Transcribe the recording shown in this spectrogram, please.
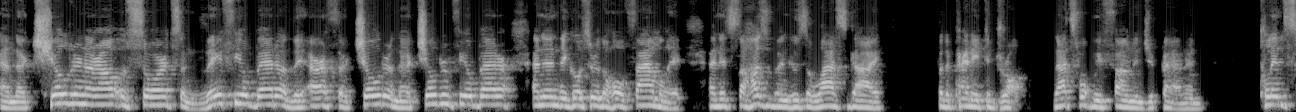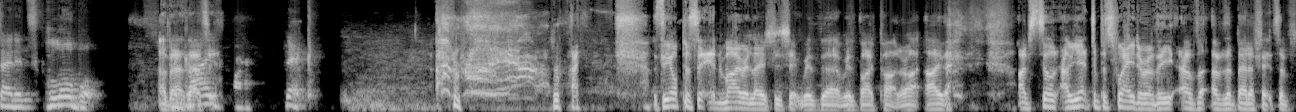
and their children are out of sorts and they feel better. They earth their children, their children feel better, and then they go through the whole family. And it's the husband who's the last guy for the penny to drop. That's what we found in Japan. And Clint said it's global. Oh, that, the guys are thick. right. It's the opposite in my relationship with uh, with my partner. I, I, am still I'm yet to persuade her of the of, of the benefits of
